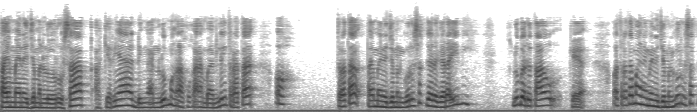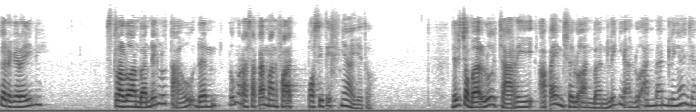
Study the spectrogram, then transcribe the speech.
time management lu rusak akhirnya dengan lu melakukan unbundling ternyata oh ternyata time management gue rusak gara-gara ini. Lu baru tahu kayak oh ternyata time management gue rusak gara-gara ini. Setelah lu unbundling lu tahu dan lu merasakan manfaat positifnya gitu jadi coba lu cari apa yang bisa lu unbundling ya lu unbundling aja.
